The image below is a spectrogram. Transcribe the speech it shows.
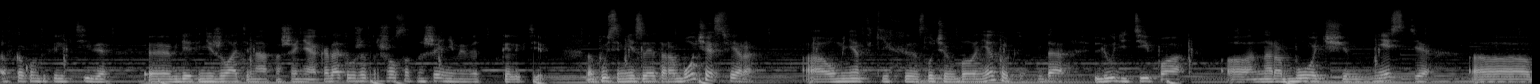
в каком-то коллективе, э, где это нежелательное отношение, а когда ты уже пришел с отношениями в этот коллектив. Допустим, если это рабочая сфера, э, у меня таких э, случаев было несколько, когда люди типа э, на рабочем месте э,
